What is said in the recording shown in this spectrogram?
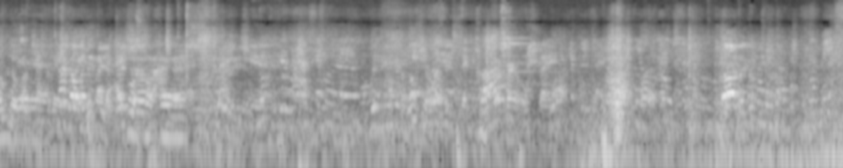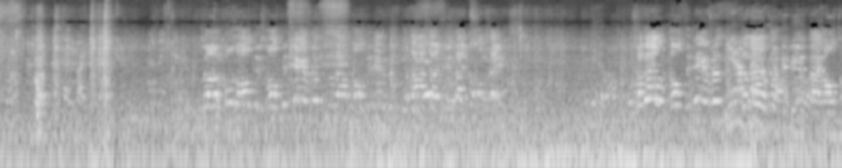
Bij de ijswagen en een lijntje. Kies je het lekker bakker of bij Zo, volgende halt is halt in Erven, daarna halt in daarna weer bij de entree. Zowel halt in Erven, daarna kom je weer bij halt de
